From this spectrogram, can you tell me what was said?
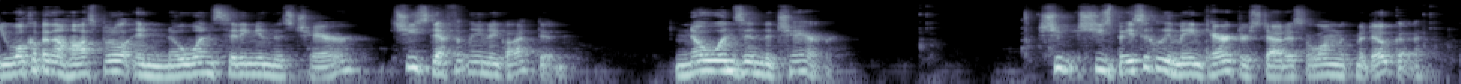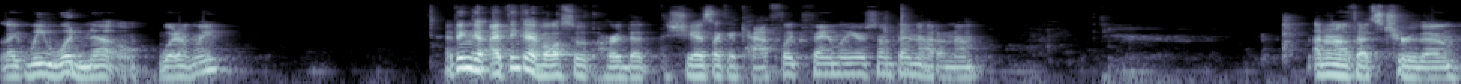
You woke up in the hospital and no one's sitting in this chair? She's definitely neglected. No one's in the chair. She she's basically main character status along with Madoka. Like we would know, wouldn't we? I think I think I've also heard that she has like a Catholic family or something. I don't know. I don't know if that's true though.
